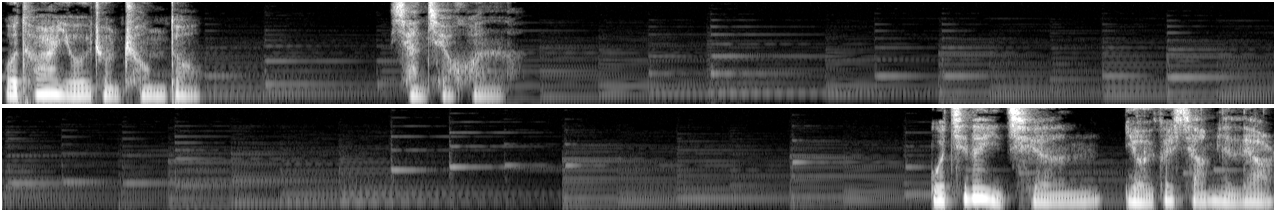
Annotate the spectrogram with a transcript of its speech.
我突然有一种冲动，想结婚了。我记得以前有一个小米粒儿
